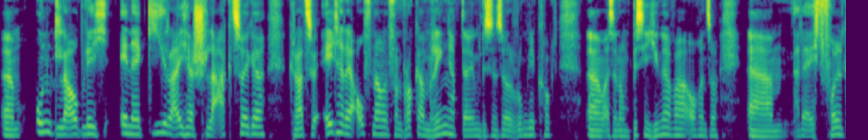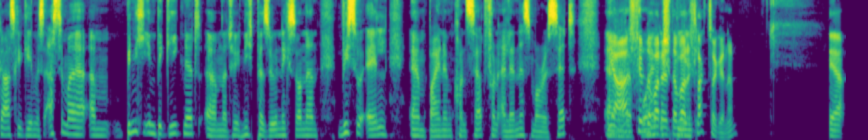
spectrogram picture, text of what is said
Ähm, unglaublich energiereicher Schlagzeuger. Gerade so ältere Aufnahmen von Rock am Ring, hab da ein bisschen so rumgeguckt, ähm, als er noch ein bisschen jünger war auch und so. Ähm, hat er echt Vollgas gegeben. Das erste Mal ähm, bin ich ihm begegnet, ähm, natürlich nicht persönlich, sondern visuell ähm, bei einem Konzert von Alanis Morissette. Ähm, ja, stimmt, da war, der, da war der Schlagzeuger, ne? Ja,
